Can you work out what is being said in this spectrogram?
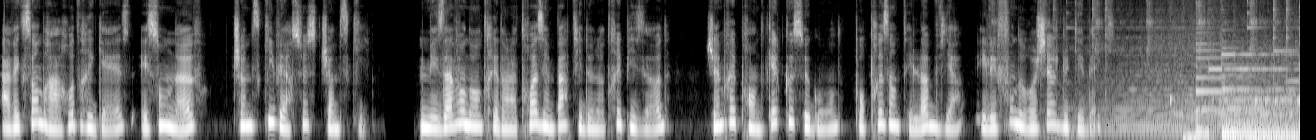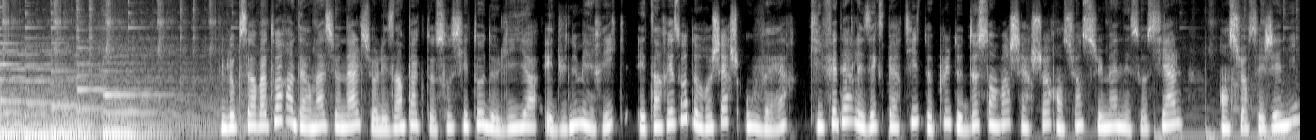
avec Sandra Rodriguez et son œuvre Chomsky versus Chomsky. Mais avant d'entrer dans la troisième partie de notre épisode, j'aimerais prendre quelques secondes pour présenter l'Obvia et les fonds de recherche du Québec. L'Observatoire international sur les impacts sociétaux de l'IA et du numérique est un réseau de recherche ouvert qui fédère les expertises de plus de 220 chercheurs en sciences humaines et sociales en sciences et génie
